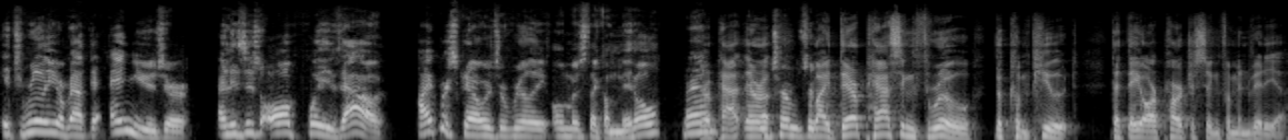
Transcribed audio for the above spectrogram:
It's really about the end user. And as this all plays out, hyperscalers are really almost like a middle man. They're, pa- they're in terms of right. They're passing through the compute that they are purchasing from NVIDIA.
